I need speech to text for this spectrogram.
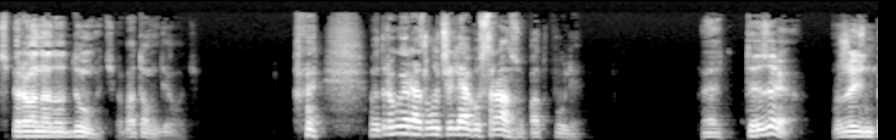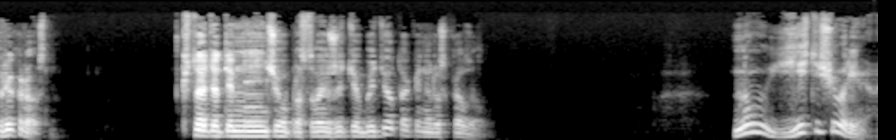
Сперва надо думать, а потом делать. В другой раз лучше лягу сразу под пули. Это ты зря. Жизнь прекрасна. Кстати, ты мне ничего про свое житье-бытие так и не рассказал. Ну, есть еще время.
